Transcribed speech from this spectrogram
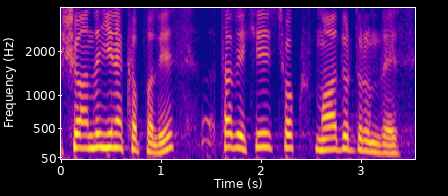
Şu anda yine kapalıyız. Tabii ki çok mağdur durumdayız.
